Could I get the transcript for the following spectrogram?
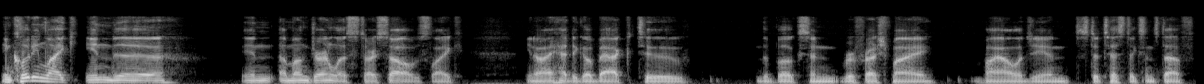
including like in the in among journalists ourselves. Like, you know, I had to go back to the books and refresh my biology and statistics and stuff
